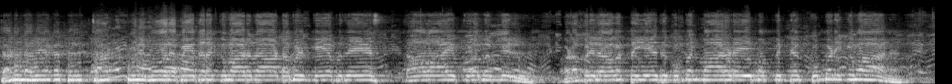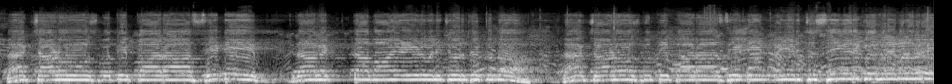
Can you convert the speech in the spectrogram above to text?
ചടുന്ന വേഗത്തിൽ ചാട്ടുളി പോലെ പെയ്തിറക്കുവാരുന്ന ഡബിൾ കെ പ്രദേശ് താവായിക്കുളമെങ്കിൽ വടപ്പടി ലോകത്തെ ഏത് കുമ്പന്മാരുടെയും അപ്പിന്റെ കുമ്പടിക്കുവാൻ. Black shadows Muthippara C team ഇതാ വ്യക്തമായ വലിച്ചു ചേർത്തിരിക്കുന്നു black shadows Muthippara C team കൈയടിച്ച് സ്വീകരിക്കുന്നവരെ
